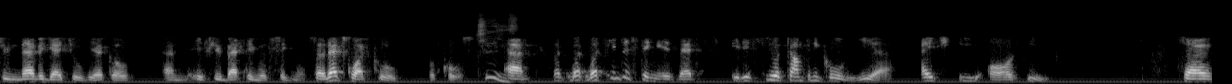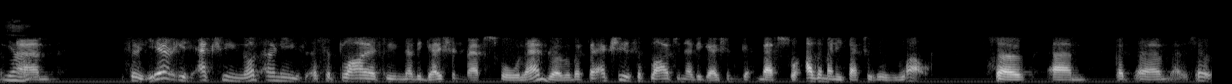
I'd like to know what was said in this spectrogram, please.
to navigate your vehicle um, if you're battling with signal. So that's quite cool, of course. Um, but what, what's interesting is that it is through a company called HERE, H-E-R-E. So, Yeah. um, so HERE is actually not only a supplier to navigation maps for Land Rover, but they're actually a supplier to navigation maps for other manufacturers as well. So, um, but um, so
